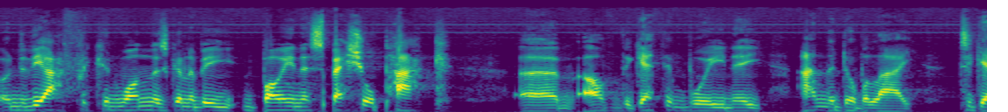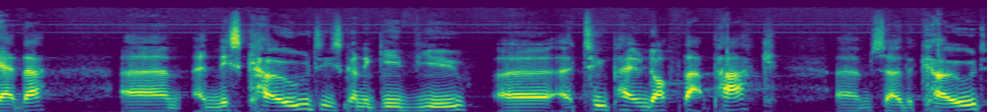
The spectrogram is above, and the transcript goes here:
under the African one, there's going to be buying a special pack um, of the Gethumbwini and the Double A together. Um, and this code is going to give you uh, a £2 off that pack. Um, so the code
